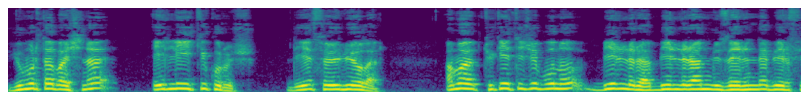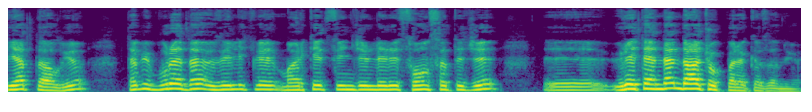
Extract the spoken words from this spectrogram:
yumurta başına 52 kuruş diye söylüyorlar. Ama tüketici bunu 1 lira, 1 liranın üzerinde bir fiyatla alıyor. Tabi burada özellikle market zincirleri, son satıcı e, üretenden daha çok para kazanıyor.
